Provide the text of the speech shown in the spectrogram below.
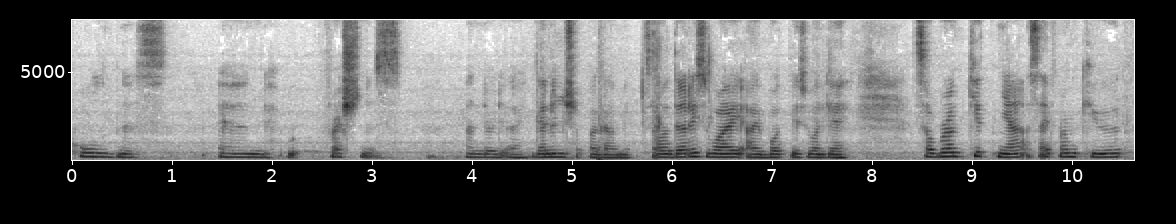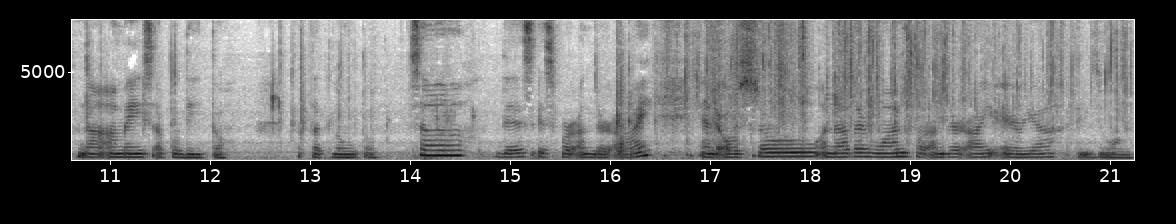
coldness and freshness under the eye. Ganun siya paggamit. So, that is why I bought this one. Kaya, sobrang cute niya. Aside from cute, na-amaze ako dito. Sa tatlong to. So, this is for under eye. And also, another one for under eye area. This one.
